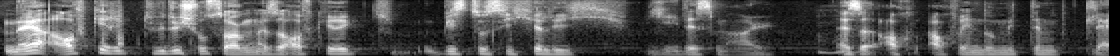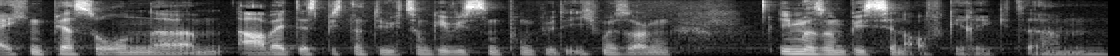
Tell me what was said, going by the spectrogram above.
Naja, aufgeregt würde ich schon sagen. Also aufgeregt bist du sicherlich jedes Mal. Mhm. Also auch, auch wenn du mit dem gleichen Person ähm, arbeitest, bist du natürlich zum gewissen Punkt, würde ich mal sagen, immer so ein bisschen aufgeregt. Ähm,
